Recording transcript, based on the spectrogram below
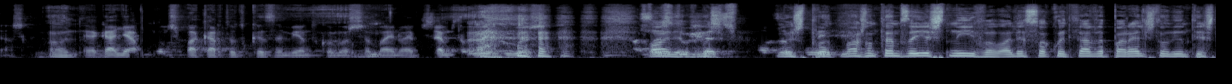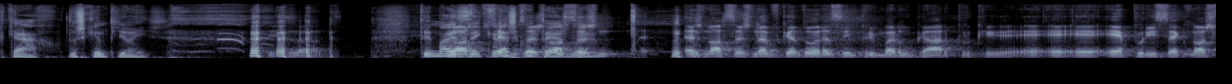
Acho que Olha. é ganhar pontos para a carta do casamento, como eu chamei, não é? Precisamos ali duas. Olha, duas mas, mas pronto, nós não estamos a este nível. Olha só a quantidade de aparelhos que estão dentro deste carro, dos campeões. Exato. Tem mais Nós ecrãs as, nossas, as nossas navegadoras em primeiro lugar, porque é, é, é, por isso é que nós,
